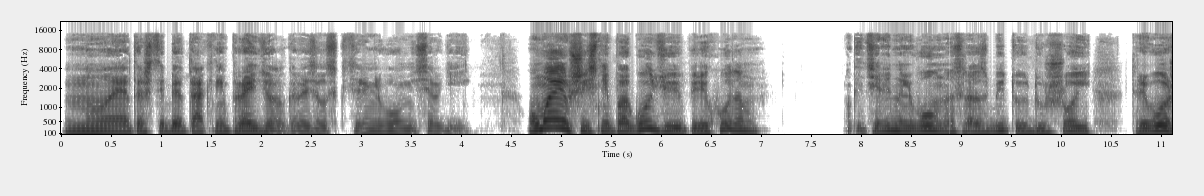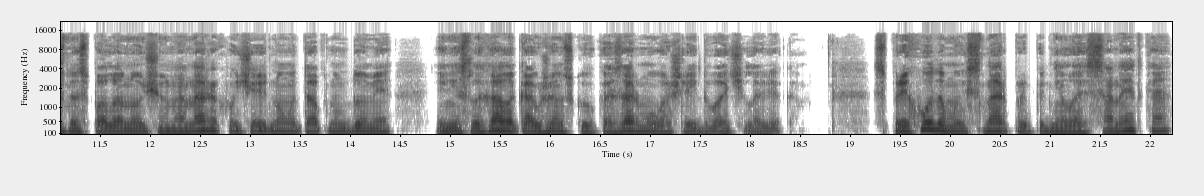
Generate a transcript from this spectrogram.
«Ну, это ж тебе так не пройдет», — грозился Катерине Львовне Сергей. Умаившись непогодью и переходом, Катерина Львовна с разбитой душой тревожно спала ночью на нарах в очередном этапном доме и не слыхала, как в женскую казарму вошли два человека. С приходом их с нар приподнялась сонетка,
